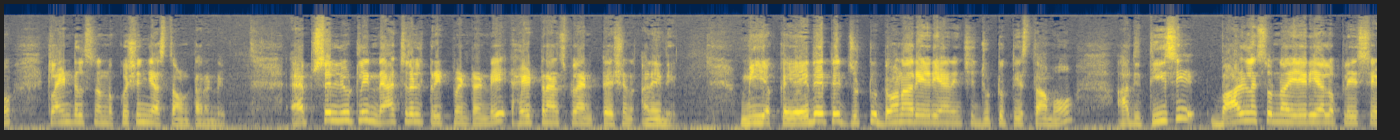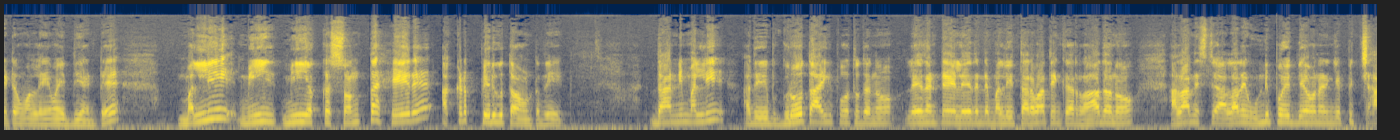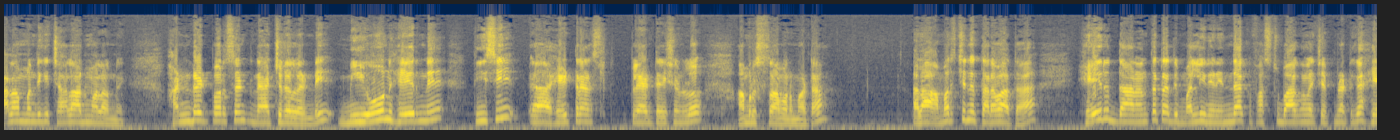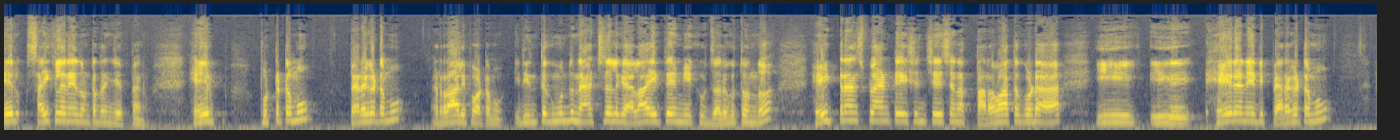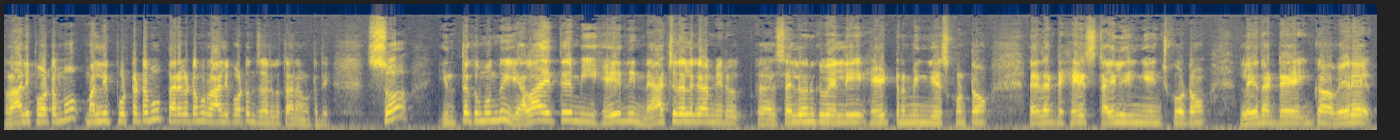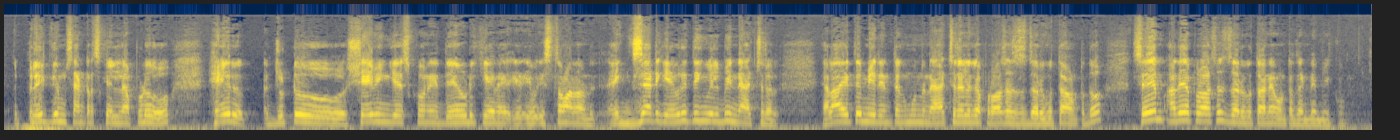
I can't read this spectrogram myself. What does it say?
క్లయింటల్స్ నన్ను క్వశ్చన్ చేస్తూ ఉంటారండి. అబ్సల్యూట్లీ న్యాచురల్ ట్రీట్మెంట్ అండి హెయిర్ ట్రాన్స్ప్లాంటేషన్ అనేది. మీ యొక్క ఏదైతే జుట్టు డోనార్ ఏరియా నుంచి జుట్టు తీస్తామో అది తీసి బాల్నెస్ ఉన్న ఏరియాలో ప్లేస్ చేయటం వల్ల ఏమైంది అంటే మళ్ళీ మీ మీ యొక్క సొంత హెయిరే అక్కడ పెరుగుతూ ఉంటుంది. దాన్ని మళ్ళీ అది గ్రోత్ ఆగిపోతుందనో లేదంటే లేదంటే మళ్ళీ తర్వాత ఇంకా రాదనో అలానే అలానే ఉండిపోయిద్దేమో అని చెప్పి చాలామందికి చాలా అనుమానాలు ఉన్నాయి. హండ్రెడ్ పర్సెంట్ న్యాచురల్ అండి. మీ ఓన్ హెయిర్నే తీసి హెయిర్ ట్రాన్స్ప్లాంటేషన్లో అమరుస్తామన్నమాట. అలా అమర్చిన తర్వాత హెయిర్ దానంతట అది మళ్ళీ నేను ఇందాక ఫస్ట్ భాగంలో చెప్పినట్టుగా హెయిర్ సైకిల్ అనేది ఉంటుందని చెప్పాను. హెయిర్ పుట్టటము పెరగటము రాలిపోవటము ఇది ఇంతకు ముందు ఎలా అయితే మీకు జరుగుతుందో హెయిర్ ట్రాన్స్ప్లాంటేషన్ చేసిన తర్వాత కూడా ఈ ఈ హెయిర్ అనేది పెరగటము రాలిపోవటము మళ్ళీ పుట్టటము పెరగటము రాలిపోవటం జరుగుతూనే ఉంటుంది. సో ఇంతకుముందు ఎలా అయితే మీ హెయిర్ని న్యాచురల్గా మీరు సెలూన్కి వెళ్ళి హెయిర్ ట్రిమ్మింగ్ చేసుకుంటాం లేదంటే హెయిర్ స్టైలింగ్ చేయించుకోవటం లేదంటే ఇంకా వేరే ప్లీగ్రిమ్ సెంటర్స్కి వెళ్ళినప్పుడు హెయిర్ జుట్టు షేవింగ్ చేసుకొని దేవుడికి ఇస్తామని ఎగ్జాక్ట్గా ఎవ్రీథింగ్ విల్ బి న్యాచురల్ ఎలా అయితే మీరు ఇంతకుముందు న్యాచురల్గా ప్రాసెస్ జరుగుతూ ఉంటుందో సేమ్ అదే ప్రాసెస్ జరుగుతూనే ఉంటుందండి మీకు.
